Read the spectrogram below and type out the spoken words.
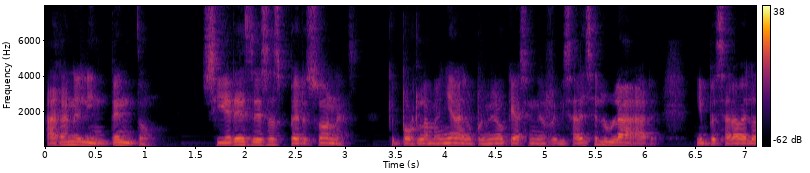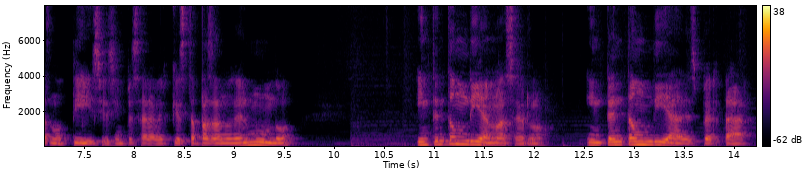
Hagan el intento. Si eres de esas personas que por la mañana lo primero que hacen es revisar el celular y empezar a ver las noticias y empezar a ver qué está pasando en el mundo, intenta un día no hacerlo. Intenta un día despertar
